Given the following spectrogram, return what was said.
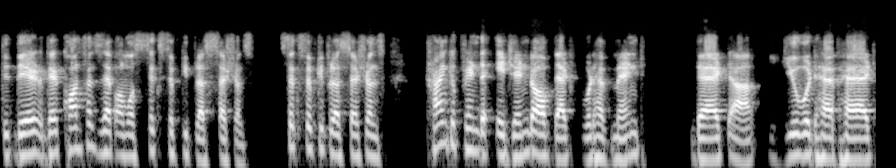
the, their, their conferences have almost 650 plus sessions. 650 plus sessions. Trying to print the agenda of that would have meant that uh, you would have had,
